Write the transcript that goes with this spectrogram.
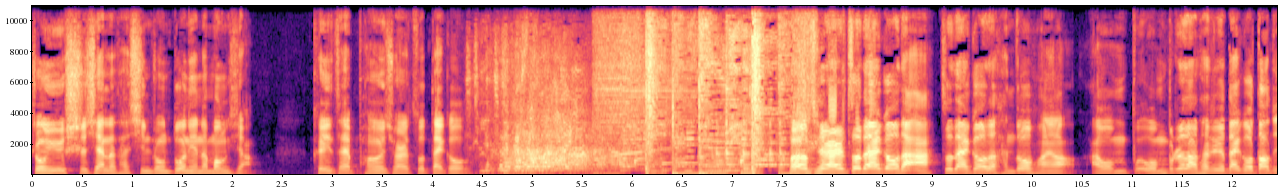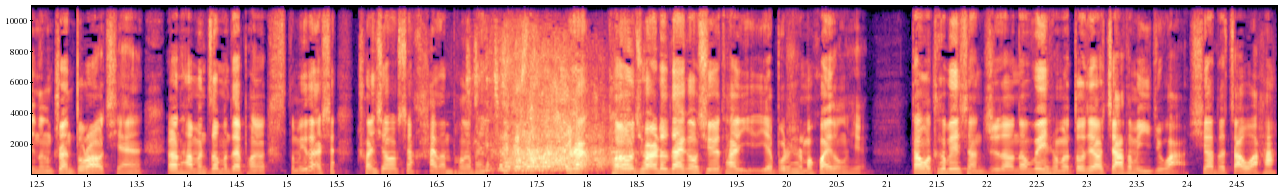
终于实现了他心中多年的梦想，可以在朋友圈做代购了。朋友圈做代购的啊，做代购的很多朋友啊，我们不，我们不知道他这个代购到底能赚多少钱，让他们这么在朋友，怎么有点像传销，像害完朋友 不是朋友圈的代购，其实他也也不是什么坏东西。但我特别想知道，那为什么都要加这么一句话？需要的找我哈。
